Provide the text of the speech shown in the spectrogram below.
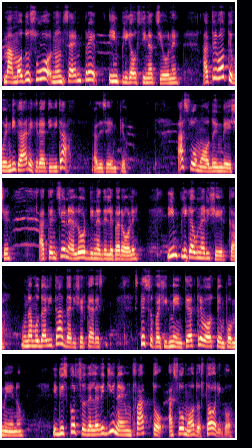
ma a modo suo non sempre implica ostinazione, altre volte può indicare creatività, ad esempio. A suo modo, invece, attenzione all'ordine delle parole, implica una ricerca, una modalità da ricercare spesso facilmente, altre volte un po' meno. Il discorso della regina è un fatto a suo modo storico,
